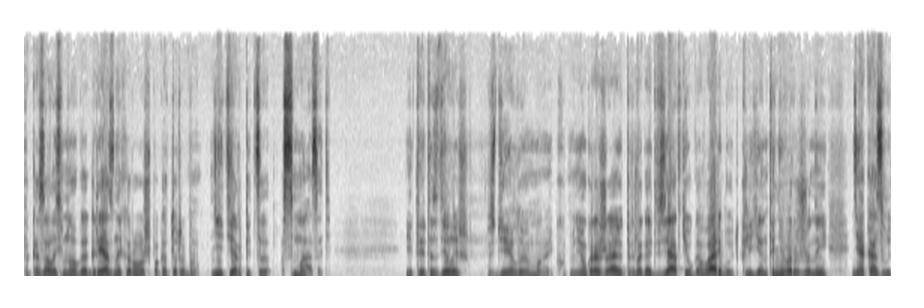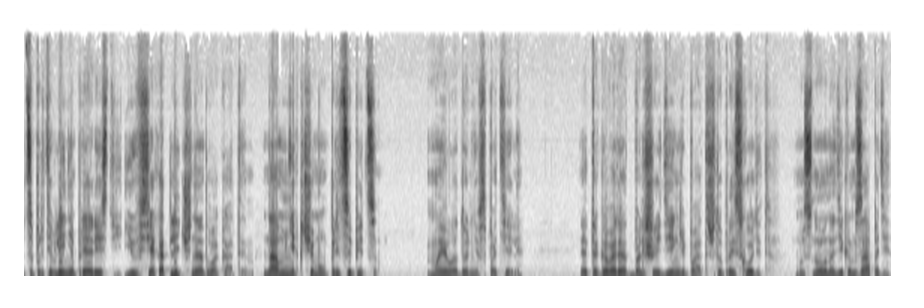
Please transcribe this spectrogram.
Показалось много грязных рож, по которым не терпится смазать. И ты это сделаешь? «Сделаю, Майк. Мне угрожают, предлагают взятки, уговаривают. Клиенты не вооружены, не оказывают сопротивления при аресте. И у всех отличные адвокаты. Нам не к чему прицепиться». Мои ладони вспотели. «Это, говорят, большие деньги, Пат. Что происходит? Мы снова на Диком Западе?»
